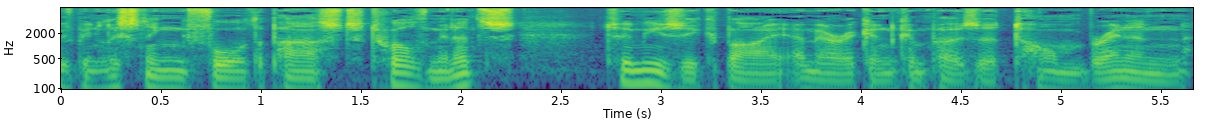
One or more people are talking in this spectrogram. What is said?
We've been listening for the past 12 minutes to music by American composer Tom Brennan.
